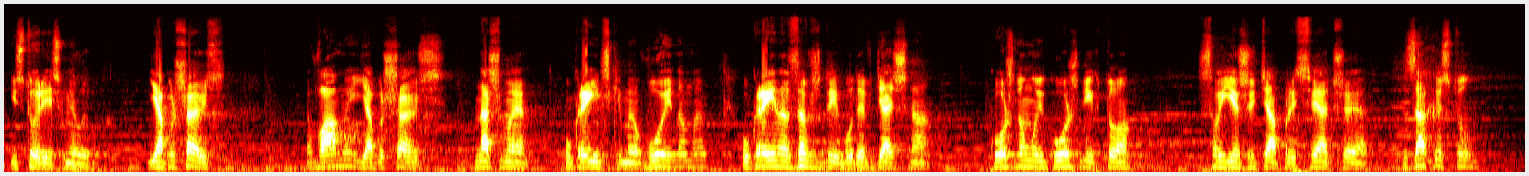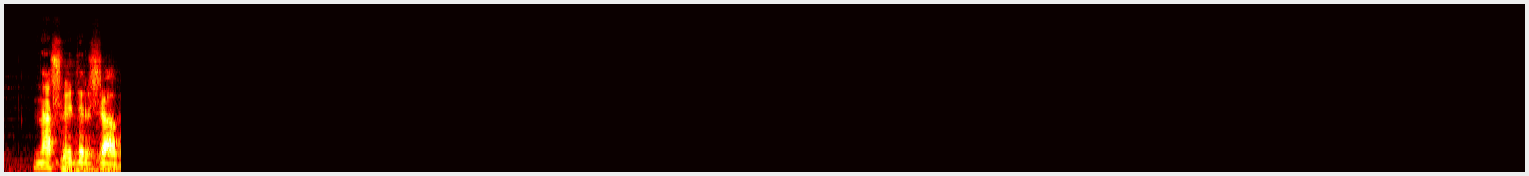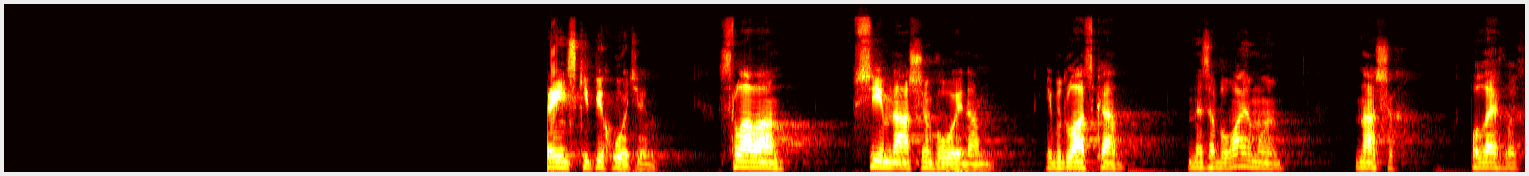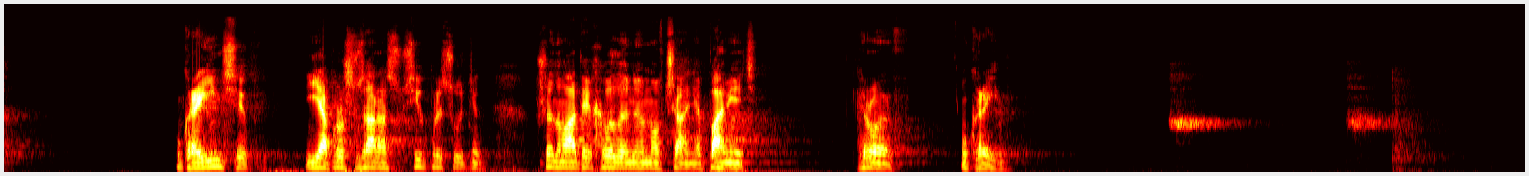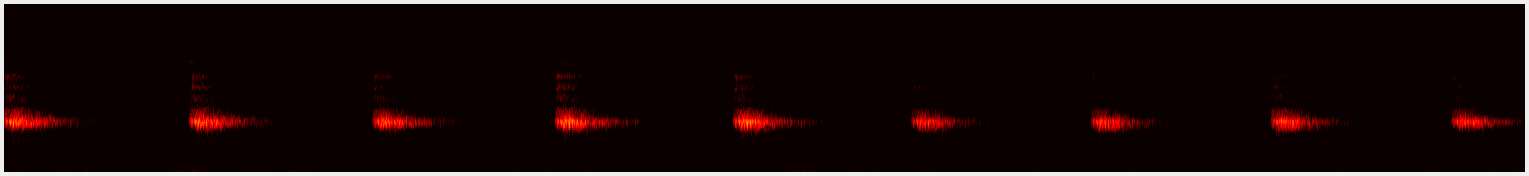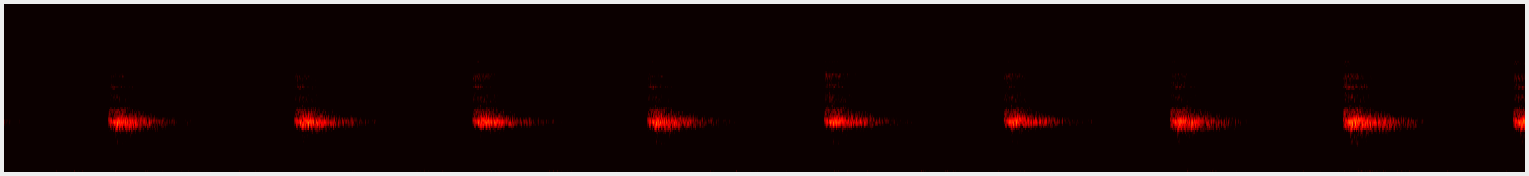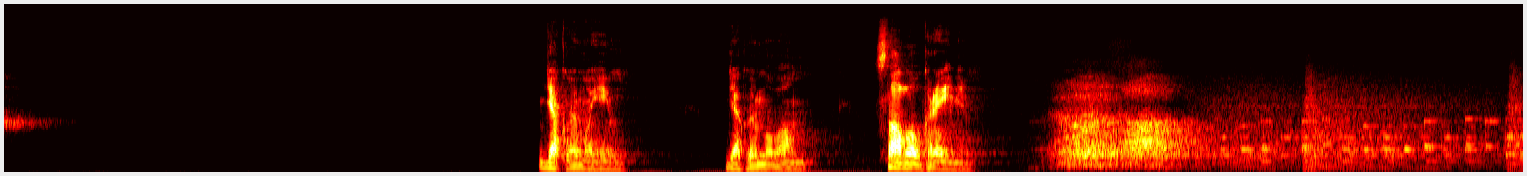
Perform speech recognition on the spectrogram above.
Історії сміливих. Я пишаюсь вами, я пишаюсь нашими українськими воїнами. Україна завжди буде вдячна кожному і кожній, хто своє життя присвячує захисту нашої держави. Українській піхоті. Слава всім нашим воїнам. І, будь ласка, не забуваємо наших полеглих українців. І я прошу зараз всіх присутніх вшанувати хвилиною мовчання пам'ять героїв України. Дякуємо їм. Дякуємо вам. Слава Україні!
